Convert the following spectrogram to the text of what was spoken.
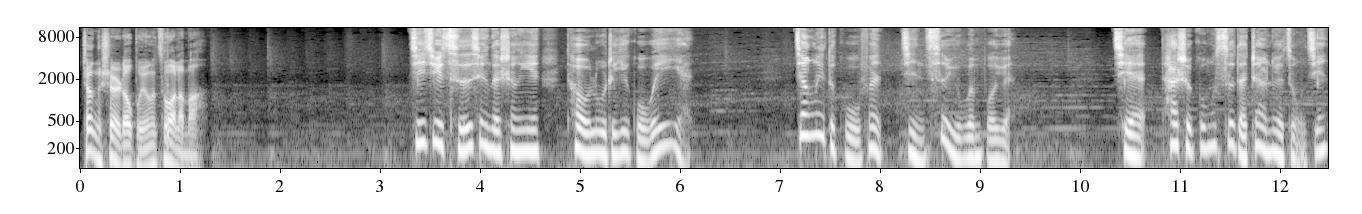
正事儿都不用做了吗？极具磁性的声音透露着一股威严。江丽的股份仅次于温博远，且他是公司的战略总监。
